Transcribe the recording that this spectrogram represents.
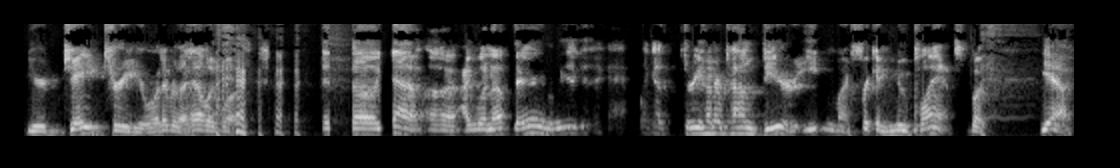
your jade tree or whatever the hell it was." and so yeah, uh, I went up there, and we like a 300 pound deer eating my freaking new plants, but yeah,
